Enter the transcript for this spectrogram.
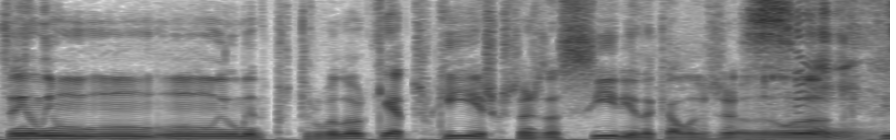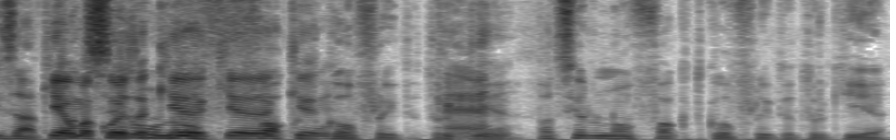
tem ali um, um, elemento perturbador que é a Turquia, as questões da Síria, daquelas. Sim. Exato. Que é uma coisa um que, que, foco que, de conflito, a Turquia. É? Pode ser um novo foco de conflito, a Turquia.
